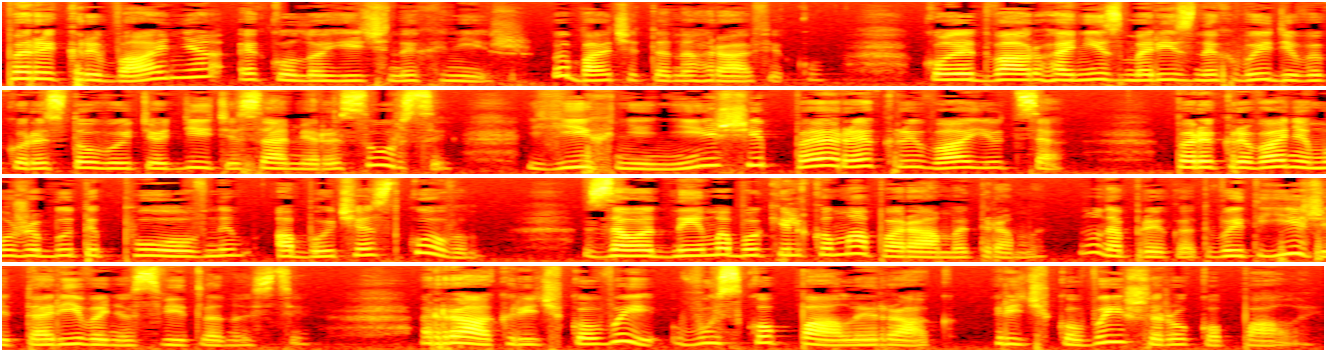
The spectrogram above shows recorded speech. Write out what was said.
Перекривання екологічних ніж. Ви бачите на графіку. Коли два організми різних видів використовують одні ті самі ресурси, їхні ніші перекриваються. Перекривання може бути повним або частковим, за одним або кількома параметрами, ну, наприклад, вид їжі та рівень освітленості. Рак річковий вузькопалий рак, річковий широкопалий.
